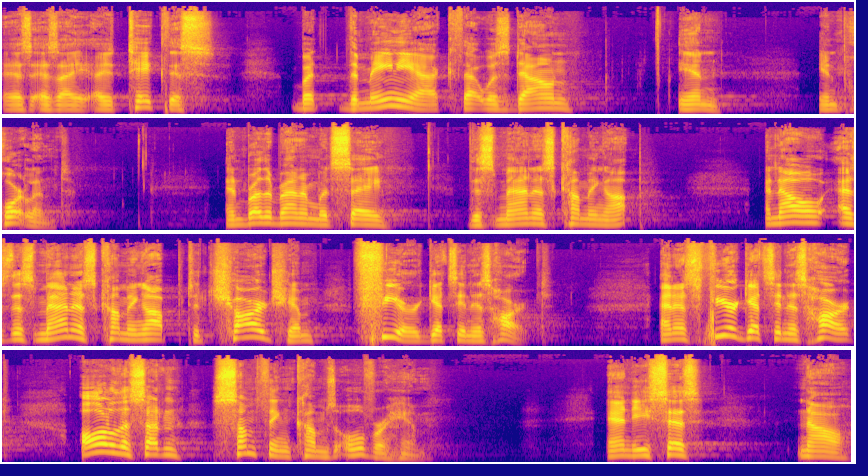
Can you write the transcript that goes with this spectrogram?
as, as I, I take this, but the maniac that was down in, in Portland, and Brother Branham would say, This man is coming up. And now, as this man is coming up to charge him, fear gets in his heart. And as fear gets in his heart, all of a sudden something comes over him. And he says, Now,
